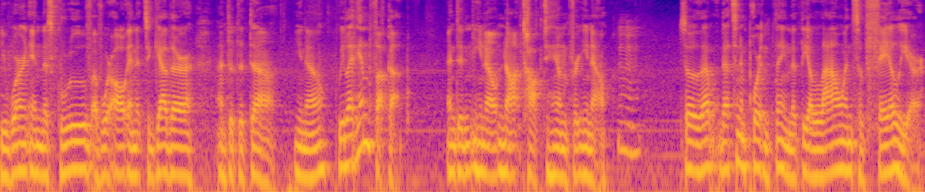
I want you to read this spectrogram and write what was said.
You weren't in this groove of we're all in it together and da da da. You know, we let him fuck up and didn't you know not talk to him for you know. Mm-hmm. So that that's an important thing that the allowance of failure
